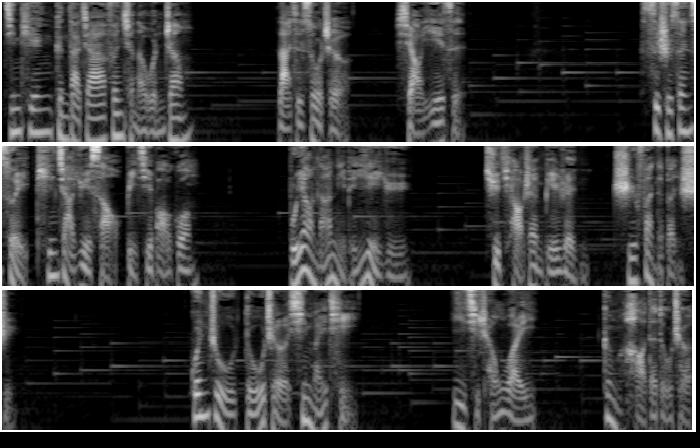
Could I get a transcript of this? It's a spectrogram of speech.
今天跟大家分享的文章，来自作者小椰子。四十三岁天价月嫂笔记曝光，不要拿你的业余，去挑战别人吃饭的本事。关注读者新媒体，一起成为更好的读者。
